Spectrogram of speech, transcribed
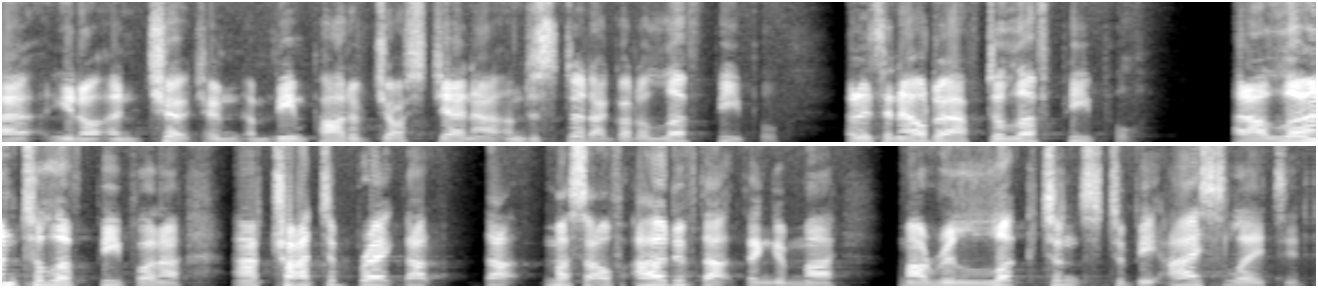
uh, you know, and church and, and being part of Josh Gen, I understood I got to love people. And as an elder, I have to love people. And I learned to love people. And I, and I tried to break that, that myself out of that thing and my, my reluctance to be isolated.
